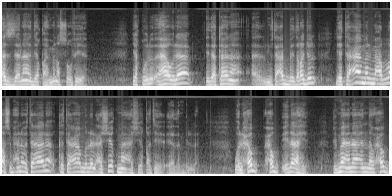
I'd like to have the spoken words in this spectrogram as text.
الزنادقة من الصوفية. يقول هؤلاء إذا كان المتعبد رجل يتعامل مع الله سبحانه وتعالى كتعامل العشيق مع عشيقته عياذا بالله. والحب حب إلهي. بمعنى أنه حب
